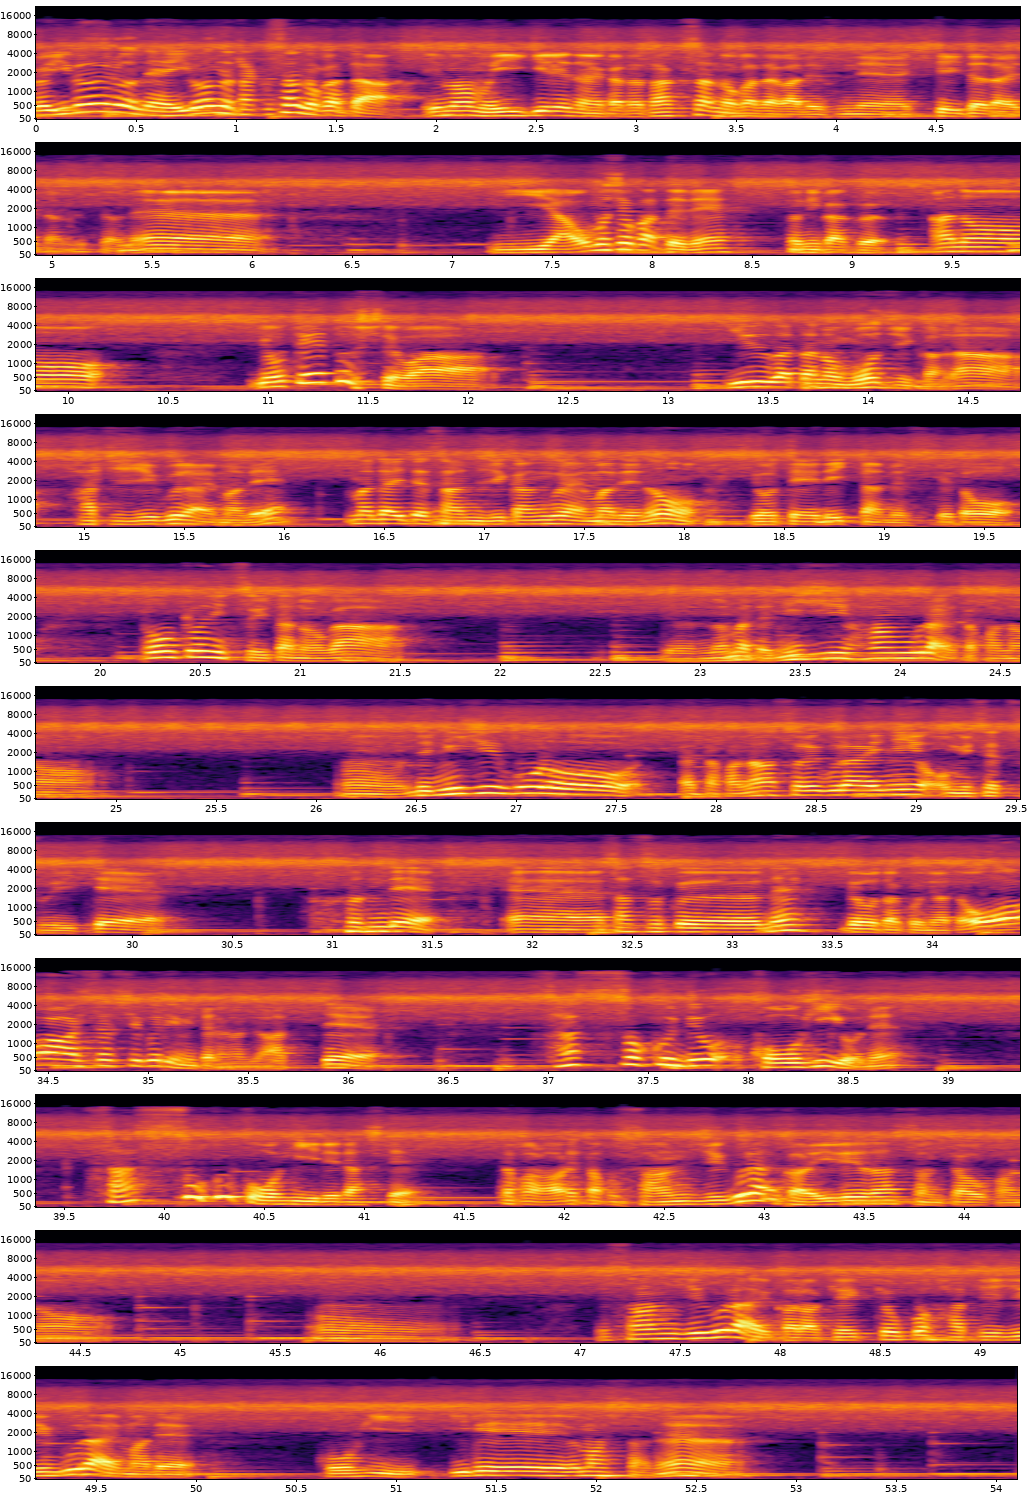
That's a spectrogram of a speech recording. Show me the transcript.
うん。いろいろね、いろんなたくさんの方、今も言い切れない方、たくさんの方がですね、来ていただいたんですよね。いや、面白かったね、とにかく。あのー予定としては、夕方の5時から8時ぐらいまで、まあ大体3時間ぐらいまでの予定で行ったんですけど、東京に着いたのが、いや、何だ2時半ぐらいやったかな。うん。で、2時頃やったかな。それぐらいにお店着いて、ほ んで、えー、早速ね、りょうたくんに会って、おー、久しぶりみたいな感じで会って、早速りょ、コーヒーをね、早速コーヒー入れ出して、だからあれ多分3時ぐらいから入れ出したんちゃうかな。うん。で3時ぐらいから結局8時ぐらいまでコーヒー入れましたね。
